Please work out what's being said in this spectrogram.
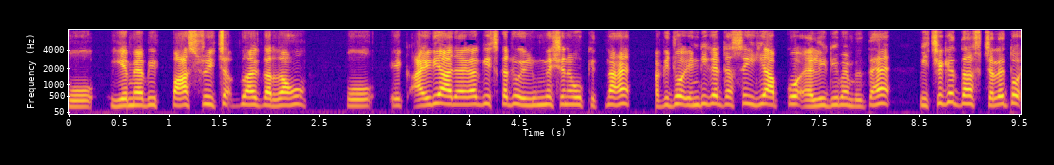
तो ये मैं अभी फास्ट स्विच अप्लाई कर रहा हूँ तो एक आइडिया आ जाएगा कि इसका जो इल्यूमिनेशन है वो कितना है बाकी जो इंडिकेटर से ये आपको एलईडी में मिलता है। पीछे के तरफ़ चले तो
